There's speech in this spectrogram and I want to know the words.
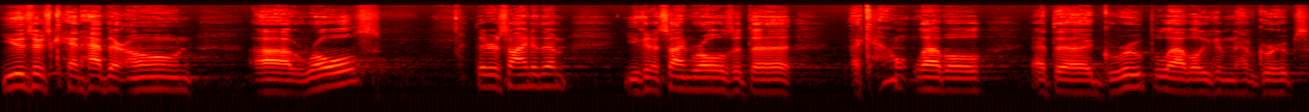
Users can have their own uh, roles that are assigned to them. You can assign roles at the account level, at the group level. You can have groups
